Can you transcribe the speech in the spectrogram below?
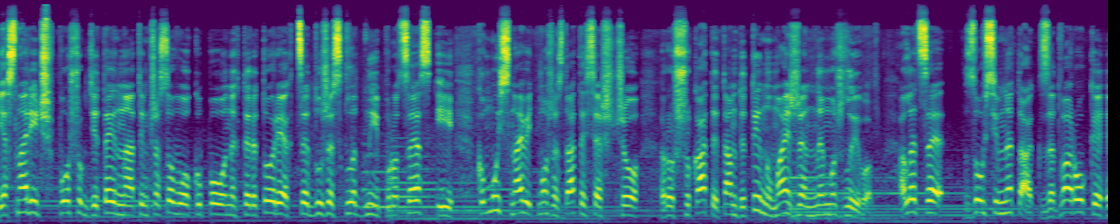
Ясна річ, пошук дітей на тимчасово окупованих територіях це дуже складний процес, і комусь навіть може здатися, що розшукати там дитину майже неможливо. Але це зовсім не так. За два роки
